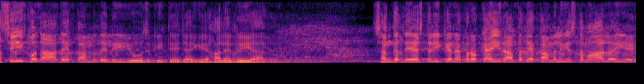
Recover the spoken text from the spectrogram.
ਅਸੀਂ ਖੁਦਾ ਦੇ ਕੰਮ ਦੇ ਲਈ ਯੂਜ਼ ਕੀਤੇ ਜਾਈਏ। ਹਾਲੇਲੂਇਆ ਸੰਗਤ ਇਸ ਤਰੀਕੇ ਨਾਲ ਕਰੋ ਕਿ ਅਸੀਂ ਰੱਬ ਦੇ ਕੰਮ ਲਈ ਇਸਤੇਮਾਲ ਹੋਈਏ।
